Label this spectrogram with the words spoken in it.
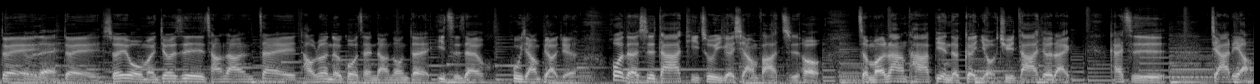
对对不对？对，所以我们就是常常在讨论的过程当中，在一直在互相表决，或者是大家提出一个想法之后，怎么让它变得更有趣，大家就来开始加料。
